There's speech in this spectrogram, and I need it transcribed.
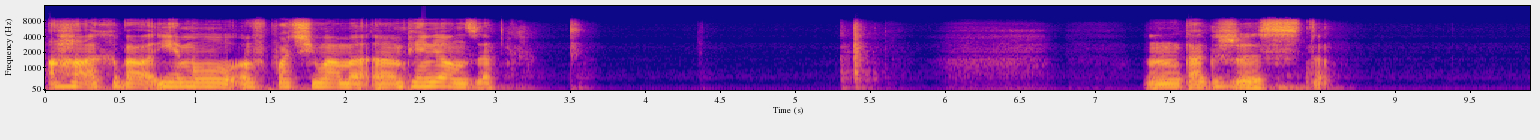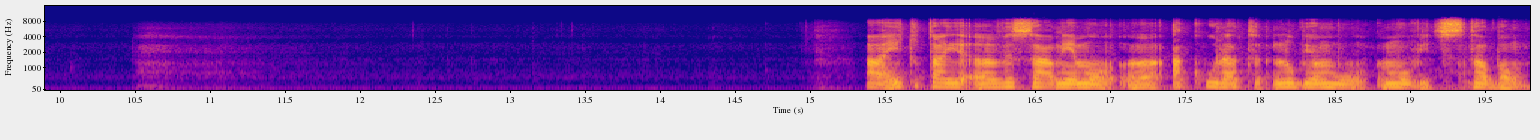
aha, chyba jemu wpłaciłam e, pieniądze. Mm, Także jest. A i tutaj e, wysłałam jemu, e, akurat lubią mu mówić z tobą.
